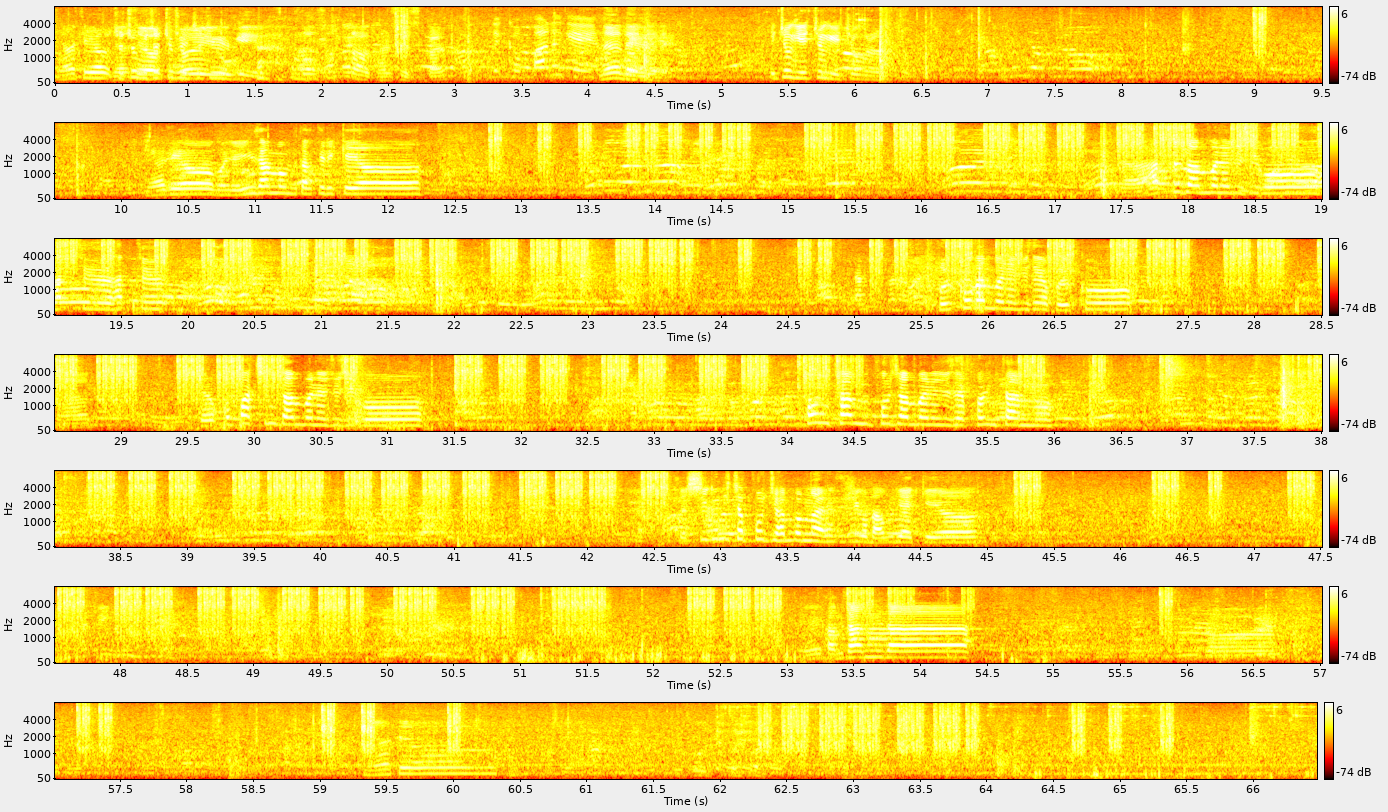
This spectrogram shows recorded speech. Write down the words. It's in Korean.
안녕하세요. 저쪽에 안녕하세요. 저쪽에 저희. 여기 한번 섰다 갈 수 있을까요? 근데 그럼 빠르게 네네네. 이쪽이 이쪽이 이쪽으로. 이쪽. 안녕하세요. 먼저 인사 한번 부탁드릴게요. 자, 하트도 한번 해주시고 하트 하트. 볼콕 한번 해주세요. 볼콕. 자, 그리고 꽃받침도 한번 해주시고 포인트 안무 포즈 한번 해주세요. 포인트 안무. 자, 시그니처 포즈 한 번만 해주시고 마무리할게요. 네, 감사합니다. 안녕하세요.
